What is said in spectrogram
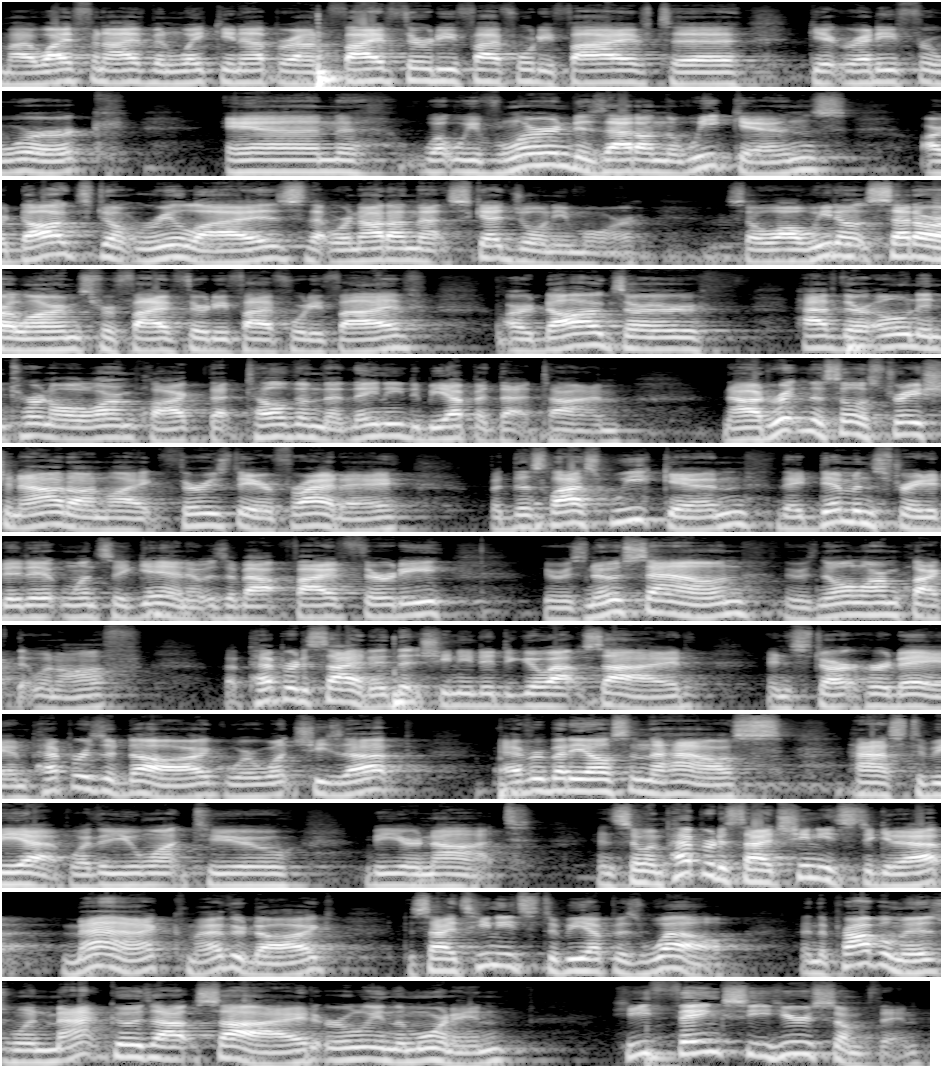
My wife and I have been waking up around 5:30, 5:45 to get ready for work. And what we've learned is that on the weekends, our dogs don't realize that we're not on that schedule anymore. So while we don't set our alarms for 5:30, 5:45, our dogs are have their own internal alarm clock that tell them that they need to be up at that time. Now, I'd written this illustration out on like Thursday or Friday, but this last weekend, they demonstrated it once again. It was about 5:30. There was no sound, there was no alarm clock that went off, but Pepper decided that she needed to go outside and start her day. And Pepper's a dog where once she's up, everybody else in the house has to be up, whether you want to be or not. And so when Pepper decides she needs to get up, Mac, my other dog, decides he needs to be up as well. And the problem is when Mac goes outside early in the morning, he thinks he hears something.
